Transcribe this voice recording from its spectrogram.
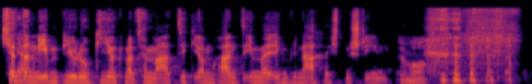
Ich hatte Ja. dann neben Biologie und Mathematik am Rand immer irgendwie Nachrichten stehen. Immer.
